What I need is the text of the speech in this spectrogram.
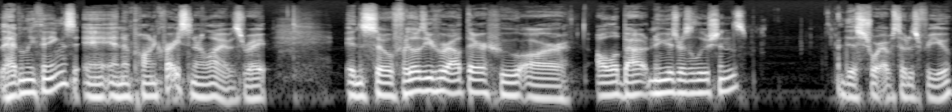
the heavenly things and, and upon Christ in our lives, right? And so, for those of you who are out there who are all about New Year's resolutions, this short episode is for you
